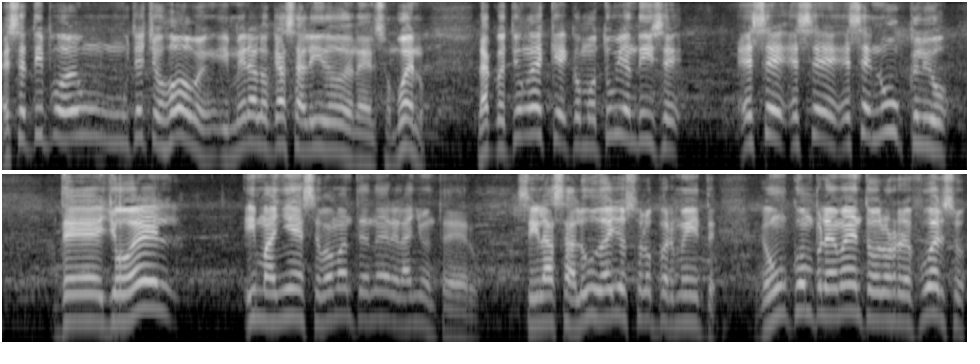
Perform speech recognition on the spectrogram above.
ese tipo es un muchacho joven y mira lo que ha salido de Nelson. Bueno, la cuestión es que, como tú bien dices, ese, ese, ese núcleo de Joel y Mañez se va a mantener el año entero, si la salud de ellos se lo permite. Es un complemento de los refuerzos.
